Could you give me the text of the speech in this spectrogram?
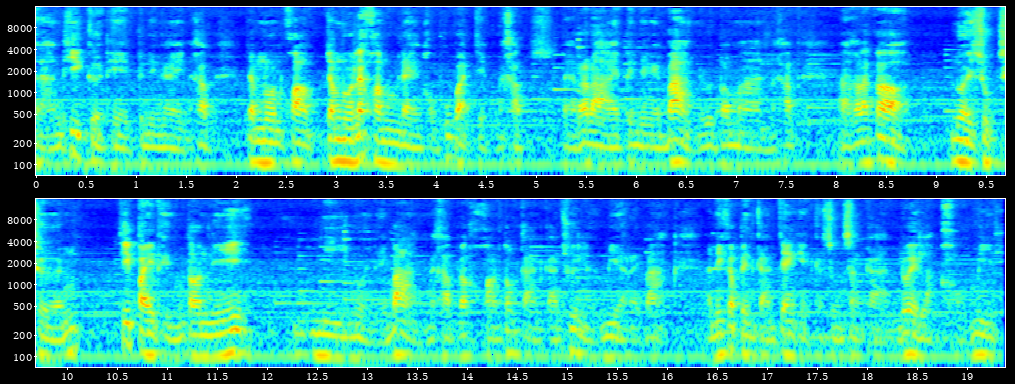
สถานที่เกิดเหตุเป็นยังไงนะครับ จำนวนความจำนวนและความรุนแรงของผู้บาดเจ็บนะครับ แต่ละรายเป็นยังไงบ้างโดยประมาณนะครับแล้วก็หน่วยฉุกเฉินที่ไปถึงตอนนี้มีหน่วยไหนบ้างนะครับ แล้วความต้องการการช่วยเหลือมีอะไรบ้าง อันนี้ก็เป็นการแจ้งเหตุกับศูนสั่งการด้วยหลักของมีเท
